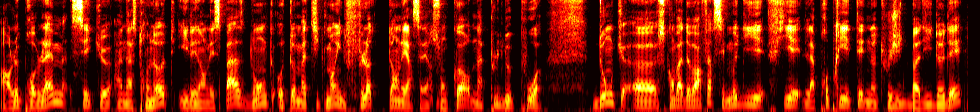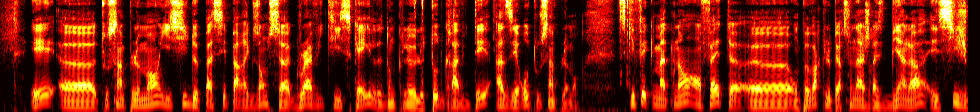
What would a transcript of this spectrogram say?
Alors le problème, c'est qu'un astronaute, il est dans l'espace, donc automatiquement il flotte dans l'air, c'est-à-dire son corps n'a plus de poids. Donc euh, ce qu'on va devoir faire, c'est modifier la propriété de notre rigid body 2D et euh, tout simplement ici de passer par exemple sa gravity scale, donc le, taux de gravité à zéro tout simplement. Ce qui fait que maintenant, en fait, euh, on peut voir que le personnage reste bien là et si je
